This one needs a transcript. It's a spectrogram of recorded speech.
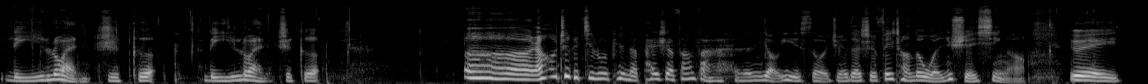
离乱之歌》。离乱之歌。嗯，然后这个纪录片的拍摄方法很有意思，我觉得是非常的文学性啊。因为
